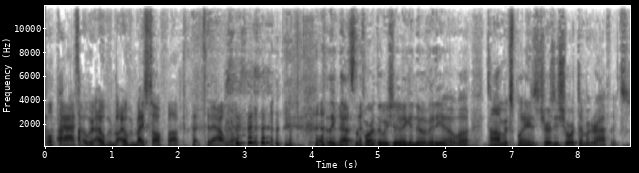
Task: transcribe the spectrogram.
we'll pass. I opened, I opened, I opened myself up to that one. I think that's the part that we should make into a video. Uh, Tom explains Jersey Shore demographics.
